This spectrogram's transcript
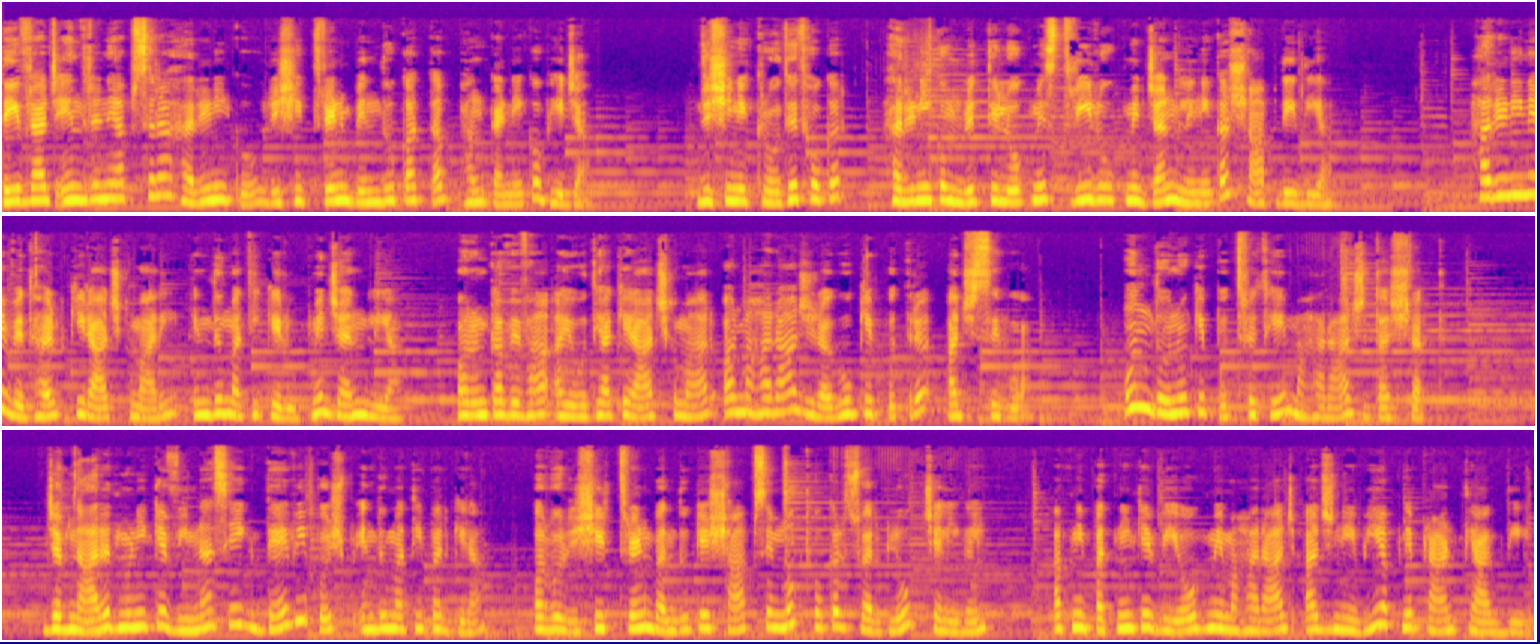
देवराज इंद्र ने अप्सरा हरिणी को ऋषि तृण बिंदु का तप भंग करने को भेजा। ऋषि ने क्रोधित होकर हरिणी को मृत्यु लोक में स्त्री रूप में जन्म लेने का शाप दे दिया। हरिणी ने विदर्भ की राजकुमारी इंदुमती के रूप में जन्म लिया और उनका विवाह अयोध्या के राजकुमार और महाराज रघु के पुत्र अज से हुआ। उन दोनों के पुत्र थे महाराज दशरथ। जब नारद मुनि के वीणा से एक देवी पुष्प इंदुमती पर गिरा और वो ऋषि तृण बंधु के शाप से मुक्त होकर स्वर्गलोक चली गईं, अपनी पत्नी के वियोग में महाराज अज ने भी अपने प्राण त्याग दिए।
